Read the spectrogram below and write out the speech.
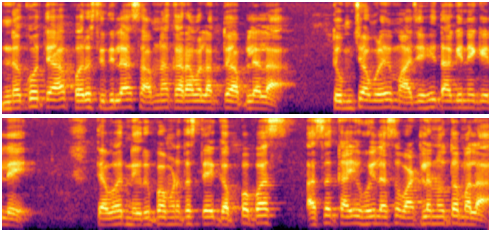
नको त्या परिस्थितीला सामना करावा लागतोय आपल्याला. तुमच्यामुळे माझेही दागिने गेले. त्यावर निरूपा म्हणत असते गप्प बस असं काही होईल असं वाटलं नव्हतं मला.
